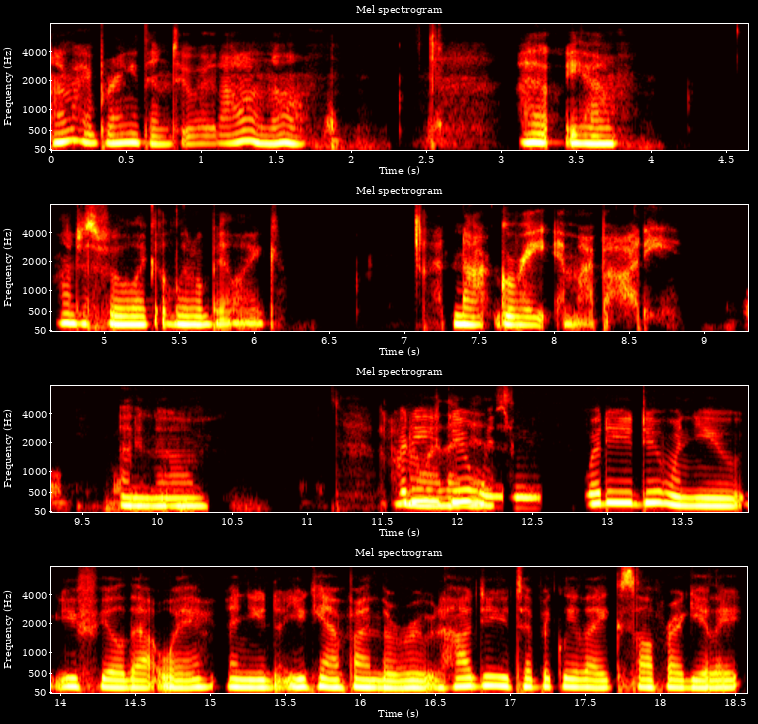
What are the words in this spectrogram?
i might breathe into it i don't know I, yeah i just feel like a little bit like not great in my body I know. I What don't do know you do that when is. you what do you do when you you feel that way and you you can't find the root? How do you typically like self-regulate?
